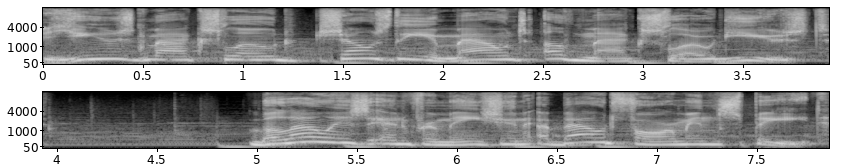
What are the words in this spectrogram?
Used max load shows the amount of max load used. Below is information about farming speed.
